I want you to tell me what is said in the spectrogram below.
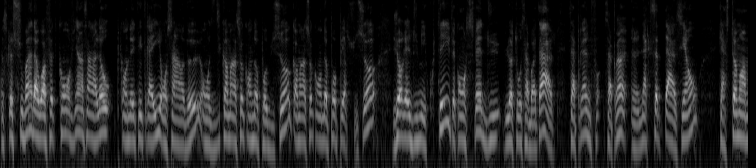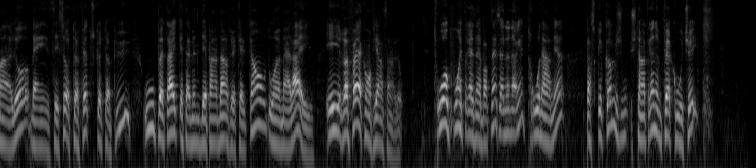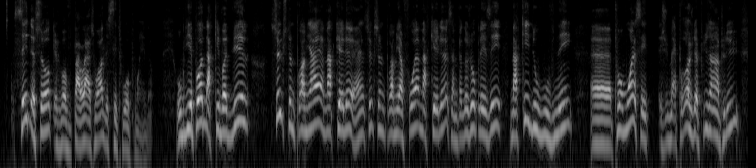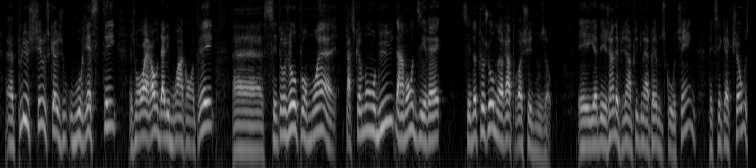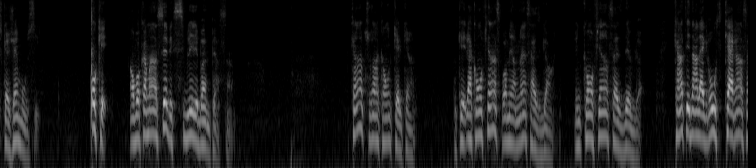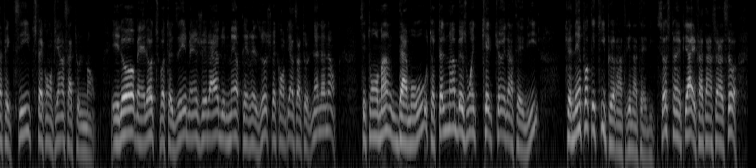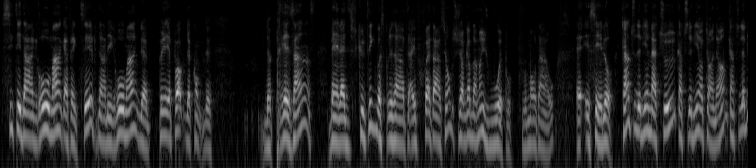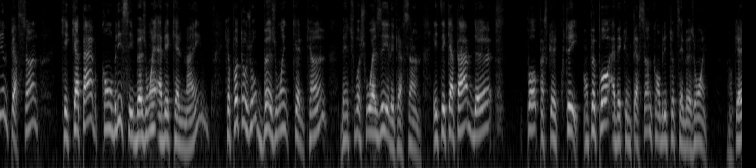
Parce que souvent, d'avoir fait confiance en l'autre, puis qu'on a été trahi, on s'en veut. On se dit comment ça qu'on n'a pas vu ça, comment ça qu'on n'a pas perçu ça, j'aurais dû m'écouter. Fait qu'on se fait du l'auto-sabotage. Ça prend ça prend une acceptation qu'à ce moment-là, ben c'est ça, tu as fait ce que tu as pu, ou peut-être que tu avais une dépendance de quelqu'un ou un malaise. Et refaire confiance en l'autre. Trois points très importants. Ça ne donne rien de trop dans parce que comme je, je suis en train de me faire coacher, c'est de ça que je vais vous parler à soir, de ces trois points-là. N'oubliez pas de marquer votre ville. Ceux que c'est une première, marquez-le. Hein? Ceux que c'est une première fois, marquez-le. Ça me fait toujours plaisir. Marquez d'où vous venez. Euh, pour moi, c'est, je m'approche de plus en plus. Euh, plus je sais où que vous restez, je vais avoir hâte d'aller vous rencontrer. Euh, c'est toujours pour moi, parce que mon but dans mon direct, c'est de toujours me rapprocher de vous autres. Et il y a des gens de plus en plus qui m'appellent du coaching. C'est quelque chose que j'aime aussi. OK. On va commencer avec cibler les bonnes personnes. Quand tu rencontres quelqu'un, la confiance, premièrement, ça se gagne. Une confiance, ça se développe. Quand tu es dans la grosse carence affective, tu fais confiance à tout le monde. Et là, ben là, tu vas te dire, ben, j'ai l'air d'une mère Teresa, je fais confiance à tout le monde. Non, non, non. C'est ton manque d'amour. Tu as tellement besoin de quelqu'un dans ta vie que n'importe qui peut rentrer dans ta vie. Ça, c'est un piège. Fais attention à ça. Si tu es dans un gros manque affectif, dans des gros manques de peu importe de, présence, ben la difficulté qui va se présenter, il faut faire attention, parce que je regarde demain, je ne vous vois pas. Je vous monte en haut. Et, c'est là. Quand tu deviens mature, quand tu deviens autonome, quand tu deviens une personne qui est capable de combler ses besoins avec elle-même, qui n'a pas toujours besoin de quelqu'un, ben tu vas choisir les personnes. Et tu es capable de parce que, écoutez, on ne peut pas, avec une personne, combler tous ses besoins. OK?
